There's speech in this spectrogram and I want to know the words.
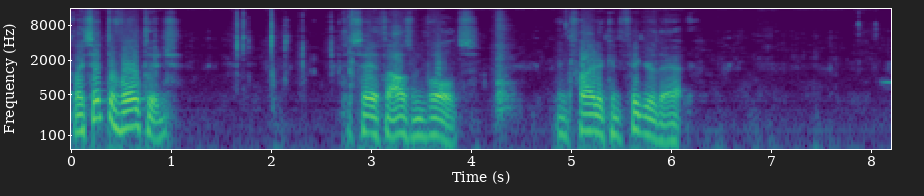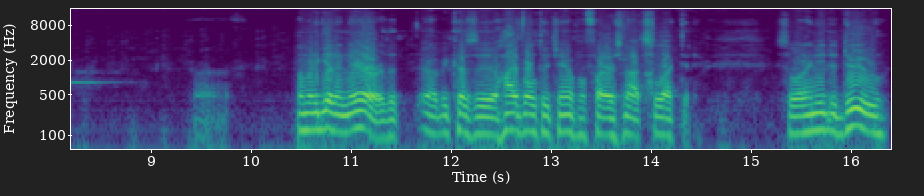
if I set the voltage to say a thousand volts, and try to configure that. Uh, I'm going to get an error that uh, because the high voltage amplifier is not selected. So what I need to do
